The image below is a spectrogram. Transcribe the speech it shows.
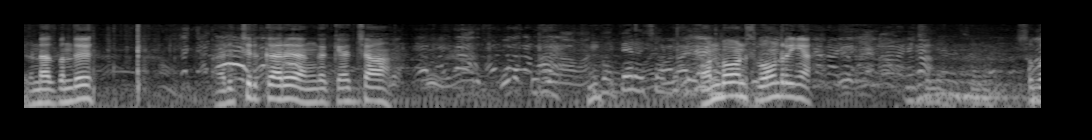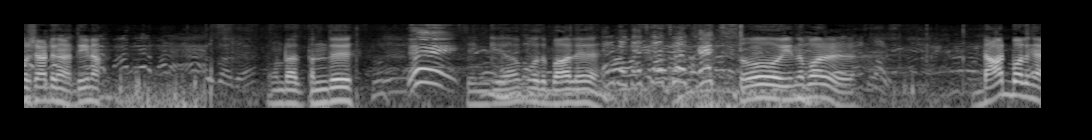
இரண்டாவது பந்து. அடிச்சிருக்காரு. அங்கே கேட்சா. ஒன் பவுன்ஸ் பவுண்டரிங்க சூப்பர் ஷாட்டுங்க தீனா. மூன்றாவது பந்து. எங்கேயா போகுது பாலு ஸோ இந்த பால் டாட் பாலுங்க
